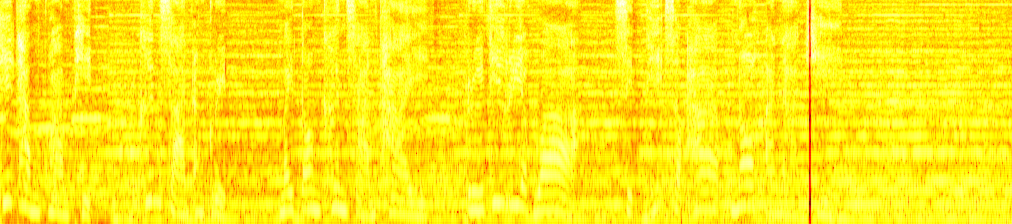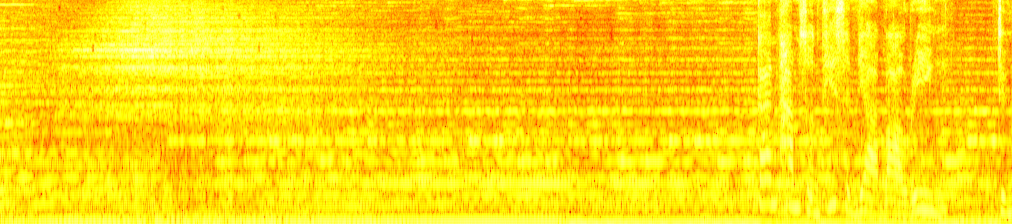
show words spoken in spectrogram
ที่ทำความผิดขึ้นศาลอังกฤษ ไม่ต้องขึ้นศาลไทย หรือที่เรียกว่า สิทธิสภาพนอกอาณาเขตการทำสนธิสัญญาบาวริงจึง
